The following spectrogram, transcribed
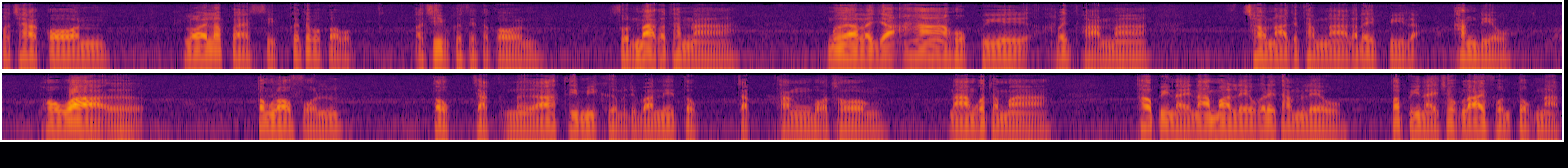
ประชากรร้อยละแปดสิบก็จะประกอบอาชีพเกษตรกร ส่วนมากก็ทำนา เมื่อระยะห้าหกปีไปผ่านมา ชาวนาจะทำนาก็ได้ปีละครั้งเดียว เพราะว่าเออ ต้องรอฝนตกจากเหนือที่มีเขื่อนปัจจุบันนี้ตกจากทางบ่อทอง น้ำก็จะมา ถ้าปีไหนน้ำมาเร็วก็ได้ทำเร็ว ถ้าปีไหนโชคร้ายฝนตกหนัก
